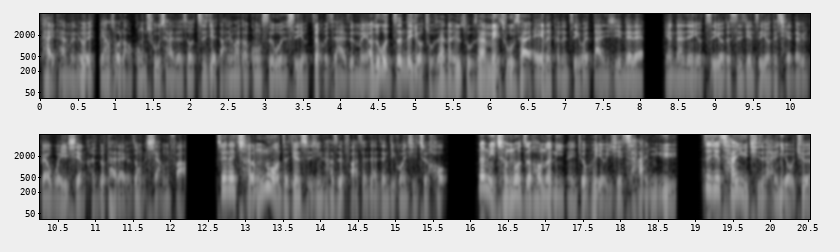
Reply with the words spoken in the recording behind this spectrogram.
太太们都会，比方说老公出差的时候，直接打电话到公司问是有这回事还是没有。如果真的有出差，那就出差；没出差，哎，那可能自己会担心，对不对？因为男人有自由的时间、自由的钱，那个就比较危险。很多太太有这种想法。所以呢，承诺这件事情，它是发生在人际关系之后。那你承诺之后呢，你你就会有一些参与。这些参与其实很有趣。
